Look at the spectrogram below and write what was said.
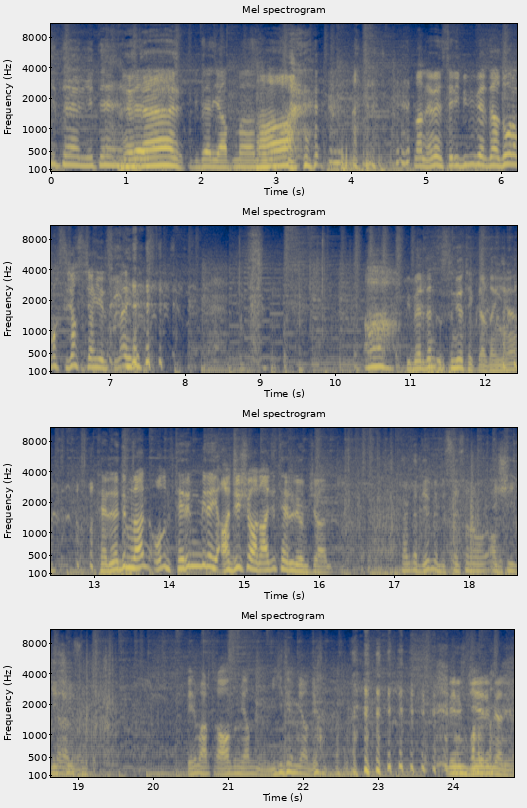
Yeter yeter. Biber. Biber yapma. Aa. Lan evet seni bir biber daha doğra bak sıcak sıcak yersin lan. ah biberden ısınıyor tekrardan ya. Terledim lan. Oğlum terim bile acı şu an. Acı terliyorum şu an. Kanka diyorum ya bir süre sonra o eşiği geçiyorsun. Benim artık ağzım yanmıyor. Midem yanıyor. Benim ciğerim yanıyor.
